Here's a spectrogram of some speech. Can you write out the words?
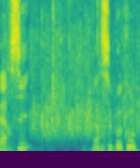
Merci. Merci beaucoup.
